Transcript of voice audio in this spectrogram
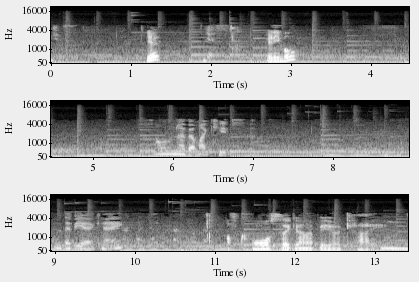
Yes. Yeah? Yes. Any more? I want to know about my kids. Would they be okay? Of course they're going to be okay. Mm.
